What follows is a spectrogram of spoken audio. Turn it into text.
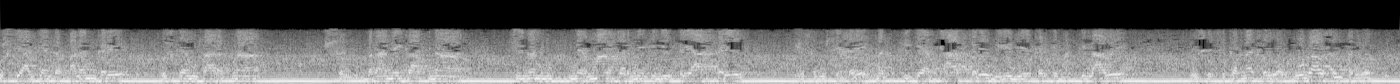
उसकी आज्ञा का पालन करे, उसके अनुसार अपना बनाने का, अपना जीवन निर्माण करने के लिए प्रयास करे, ये सब उसे करे, भक्ति के अभ्यास करे, धीरे धीरे करके भक्ति लावे, उसे करना चाहिए, और होगा उसमें परिवर्तन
